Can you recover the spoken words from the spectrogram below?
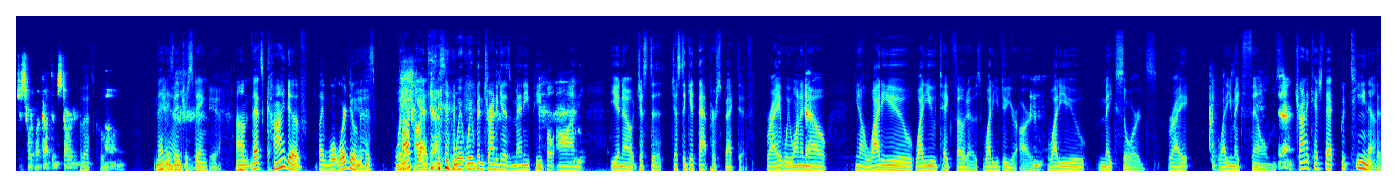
just sort of what got them started. well, that's cool. Um, that is Yeah, that's a good interesting idea. um that's kind of like what we're doing with this With our podcast. podcast, we, we've been trying to get as many people on, you know, just to just to get that perspective, right? We want to Yeah. know, you know, why do you why do you take photos? Why do you do your art? Mhm. Why do you make swords? Right? Why do you make films? yeah. trying to catch that patina That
